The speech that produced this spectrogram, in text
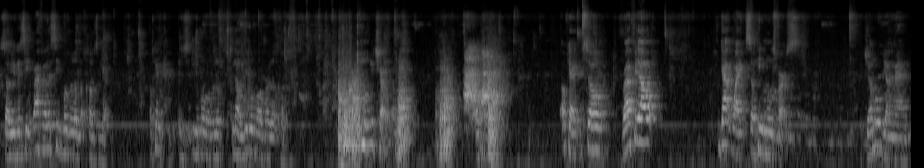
so you can see. Raphael, let's see, move a little bit closer here. Okay, you move over a little. No, you move over a little closer. Move your chair. Okay. Okay, so Raphael got white, so he moves first. Your move, young man.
